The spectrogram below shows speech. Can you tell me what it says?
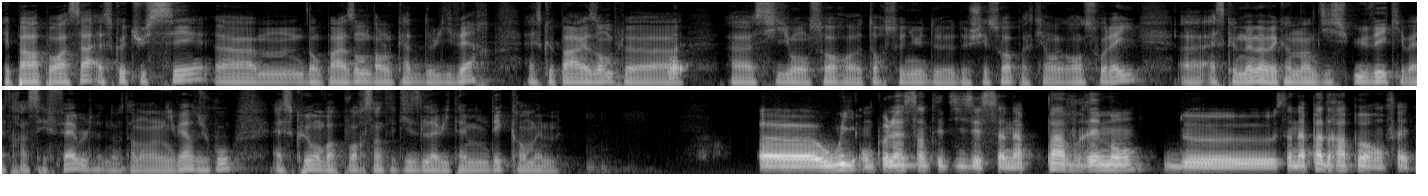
et, par rapport à ça, est-ce que tu sais, donc par exemple dans le cadre de l'hiver, est-ce que par exemple, euh, si on sort euh, torse nu de, chez soi parce qu'il y a un grand soleil, euh, est-ce que même avec un indice UV qui va être assez faible, notamment en hiver du coup, est-ce qu'on va pouvoir synthétiser de la vitamine D quand même? Oui, on peut la synthétiser. Ça n'a pas vraiment de, ça n'a pas de rapport en fait.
